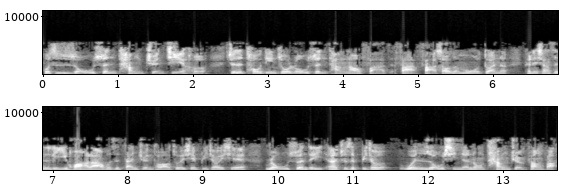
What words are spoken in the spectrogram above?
或是柔顺烫卷结合，就是头顶做柔顺烫，然后发发发梢的末端呢，可能像是梨花啦，或是蛋卷头啊，做一些比较一些柔顺的呃，就是比较温柔型的那种烫卷方法，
